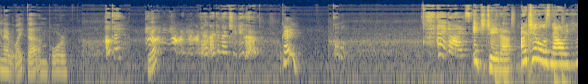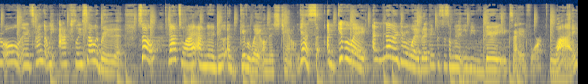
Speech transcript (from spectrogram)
You mean, I would like that. I'm poor. Okay. Yeah? I mean, yeah, I, I, I, I can actually do that. Okay. Cool. Hey guys! It's Jada. Our channel is now a year old and it's time that we actually celebrated it. So that's why I'm gonna do a giveaway on this channel. Yes, a giveaway, another giveaway, but I think this is something that you'd be very excited for. Why?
